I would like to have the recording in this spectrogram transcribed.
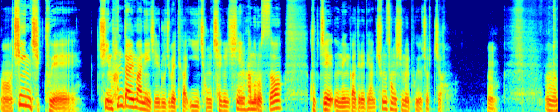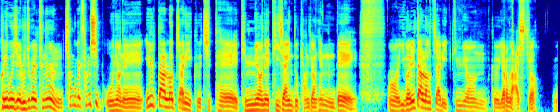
어, 취임 직후에 취임 한 달 만에 이제 루즈벨트가 이 정책을 시행함으로써 국제 은행가들에 대한 충성심을 보여줬죠. 어. 어, 그리고 이제 루즈벨트는 1935년에 1달러짜리 그 지폐 뒷면의 디자인도 변경했는데 어, 이거 1달러짜리 뒷면 그 여러분 아시죠? 그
